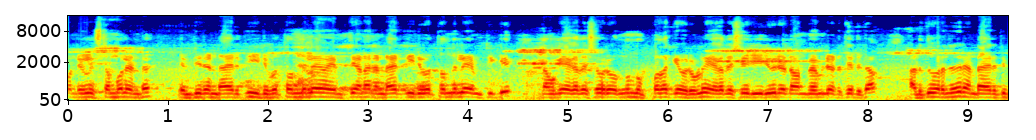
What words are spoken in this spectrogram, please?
വണ്ടികൾ ഇഷ്ടംപോലെ ഉണ്ട്. എം ടി രണ്ടായിരത്തി ഇരുപത്തൊന്നിലെ എം ടി ആണ്. രണ്ടായിരത്തി ഇരുപത്തൊന്നിലെ എം ടിക്ക് നമുക്ക് ഏകദേശം ഒരു ഒന്ന് മുപ്പതൊക്കെ വരുള്ളൂ. ഏകദേശം ഒരു ഇരുപത് ഡൗൺ പേയ്മെന്റ് അടച്ചെടുക്കാം അടുത്ത് പറഞ്ഞത് രണ്ടായിരത്തി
